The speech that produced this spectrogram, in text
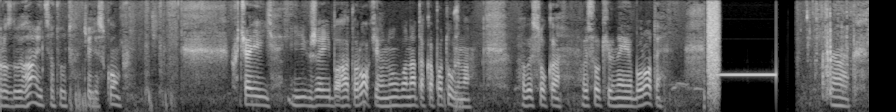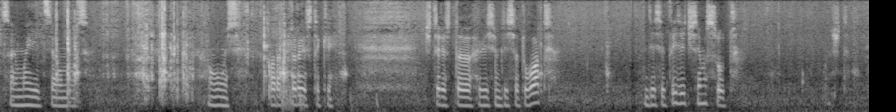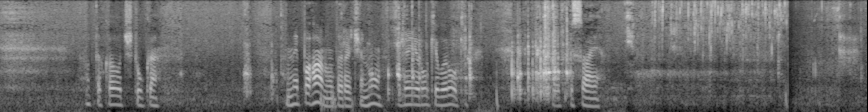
Роздвигається тут телескоп. Хоча їй і вже і багато років, ну вона така потужна. Висока, високі в неї обороти. Так, це миється у нас. Ось характеристики. 480 Вт. 10700. Бачите. Ось така от штука. Непогано, до речі, ну, вже і років і років. Відписає.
